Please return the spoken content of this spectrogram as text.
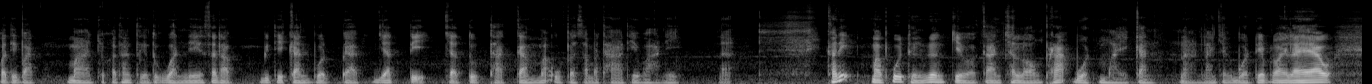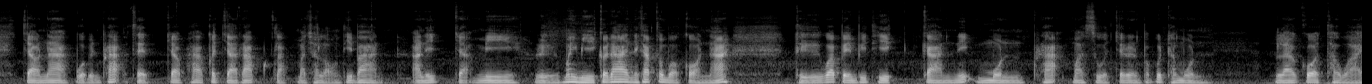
ปฏิบัติมาจนกระทั่งถึงทุกวันนี้สำหรับวิธีการบวชแบบยตติจตุถกรรมอุปสัมปทาที่ว่านี้นะคราวนี้มาพูดถึงเรื่องเกี่ยวกับการฉลองพระบวชใหม่กัน นะหลังจากบวชเรียบร้อยแล้ว เจ้านาคบวชเป็นพระเสร็จ เจ้าภาพก็จะรับกลับมาฉลองที่บ้าน อันนี้จะมีหรือไม่มีก็ได้นะครับ ต้องบอกก่อนนะ ถือว่าเป็นพิธีการนิมนต์พระมาสวดเจริญพระพุทธมนต์แล้วก็ถวาย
